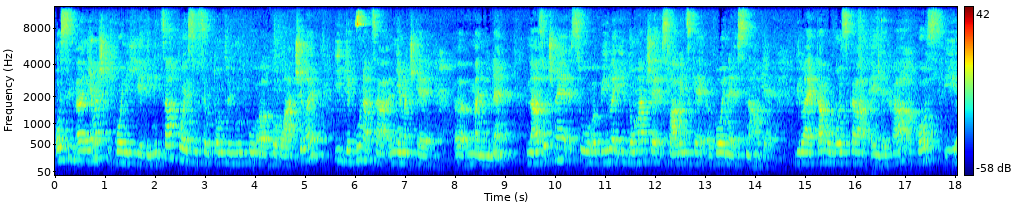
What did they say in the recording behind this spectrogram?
Osim e, njemačkih vojnih jedinica koje su se u tom trenutku e, povlačile i bjegunaca njemačke e, manjine, Nazočne su bile i domaće slavenske vojne snage. Bila je tamo vojska NDH, KOS, i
